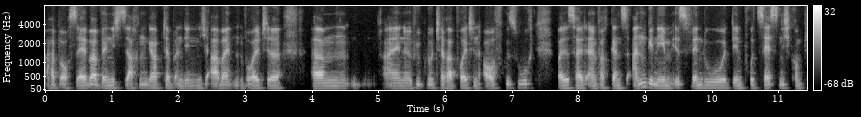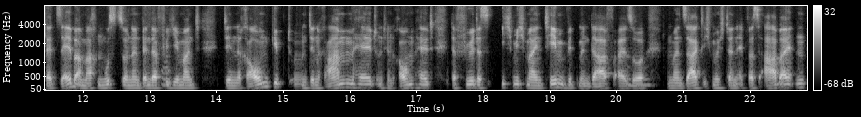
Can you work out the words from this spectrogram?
habe auch selber, wenn ich Sachen gehabt habe, an denen ich arbeiten wollte, ähm, eine Hypnotherapeutin aufgesucht, weil es halt einfach ganz angenehm ist, wenn du den Prozess nicht komplett selber machen musst, sondern wenn dafür ja. jemand den Raum gibt und den Rahmen hält und den Raum hält dafür, dass ich mich meinen Themen widmen darf. Also mhm. wenn man sagt, ich möchte an etwas arbeiten,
